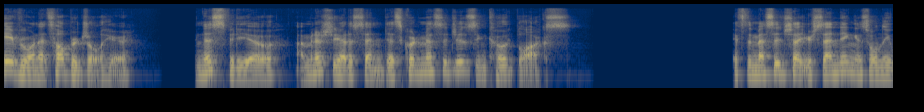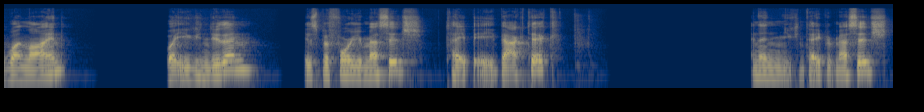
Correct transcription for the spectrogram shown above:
Hey everyone, it's Helper Joel here. In this video, I'm going to show you how to send Discord messages in code blocks. If the message that you're sending is only one line, what you can do then is before your message, type a backtick, and then you can type your message,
